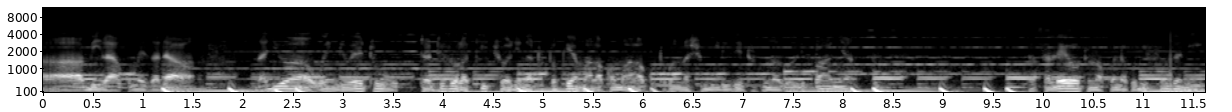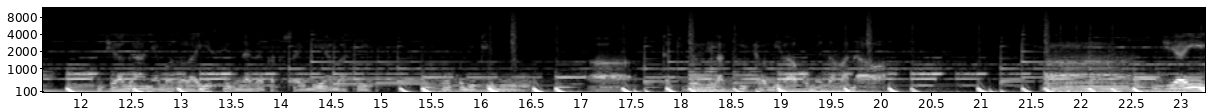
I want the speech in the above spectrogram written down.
ah, bila ya kumeza dawa. Najua wengi wetu tatizo la kichwa linatotokea mara kwa mara kutokana na shughuli zetu tunazozifanya. Sasa leo tunakwenda kujifunza ni njia gani ambazo rahisi zinaweza ikatusaidia basi kujitibu uh, tatizo hili la kichwa bila kumeza madawa. Uh, njia hii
